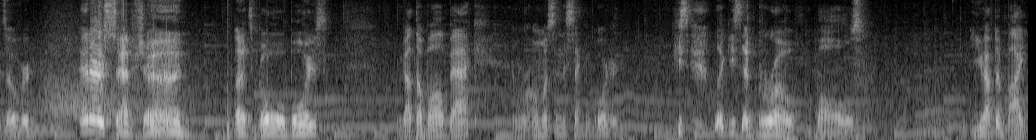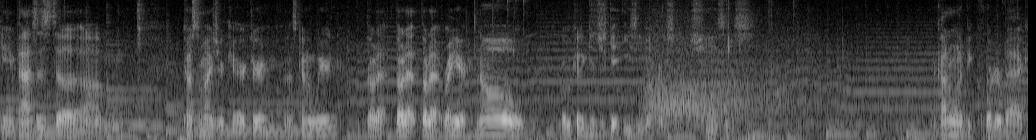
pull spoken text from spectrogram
That's over. Interception! Let's go, boys. Got the ball back, and we're almost in the second quarter. He's, like he said, bro, balls. You have to buy game passes to um, customize your character. That's kind of weird. Throw that, throw that, throw that right here. No. But we could have just get easy yards. Jesus. Kind of want to be quarterback.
